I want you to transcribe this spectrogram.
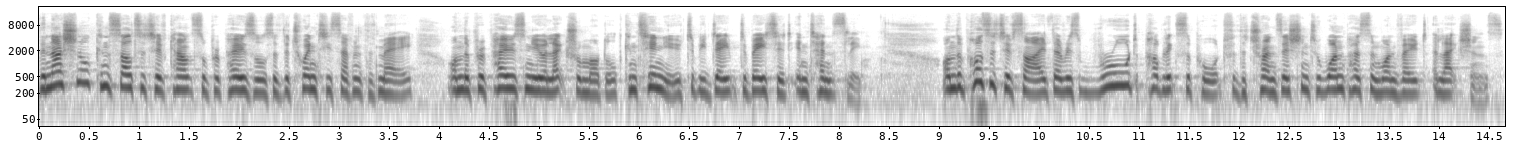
The National Consultative Council proposals of the 27th of May on the proposed new electoral model continue to be de debated intensely. On the positive side, there is broad public support for the transition to one person, one vote elections.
